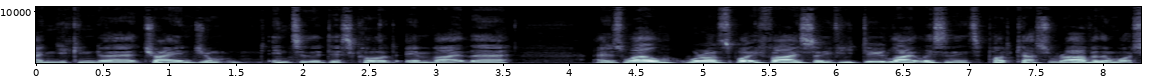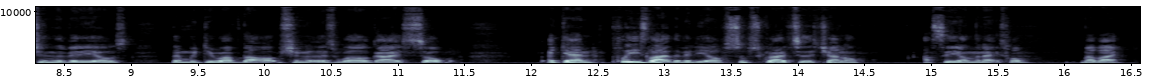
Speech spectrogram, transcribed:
and you can uh, try and jump into the Discord invite there. As well, we're on Spotify, so if you do like listening to podcasts rather than watching the videos, then we do have that option as well, guys. So, again, please like the video, subscribe to the channel. I'll see you on the next one. Bye-bye.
